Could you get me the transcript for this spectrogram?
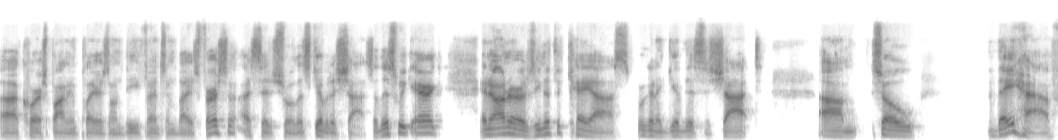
uh, corresponding players on defense and vice versa. I said, Sure, let's give it a shot. So, this week, Eric, in honor of Zenith of Chaos, we're going to give this a shot. Um, so, they have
